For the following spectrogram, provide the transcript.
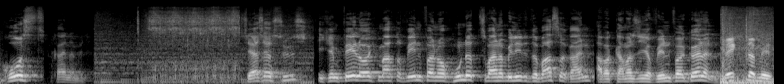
Prost, rein damit. Sehr, sehr süß. Ich empfehle euch, macht auf jeden Fall noch 100, 200 Milliliter Wasser rein, aber kann man sich auf jeden Fall gönnen. Weg damit.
